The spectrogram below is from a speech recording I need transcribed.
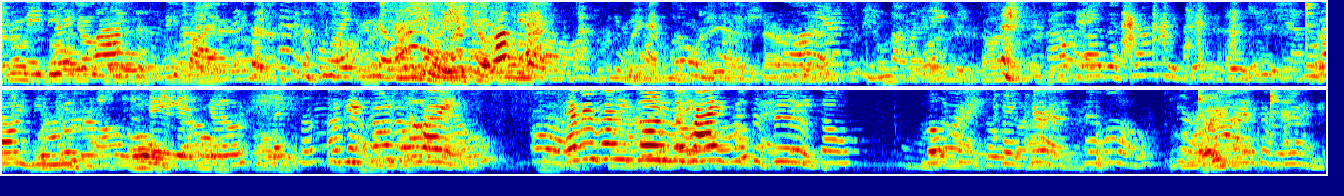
Whoever made these jokes needs to be fired. Like, I'm really? gonna wake up. Okay. I'm gonna wake up in the morning and shower. And yes, please, scones Papa, for thank it. you. Okay. That'd always be nice. Hey, oh, you guys oh, go. Oh. Like some? Okay, go to the right. Everybody go to the right with the Okay, there you food. go. Lower Lower right. it, go, Okay, go, Karen, right. say hello. Right? Okay.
